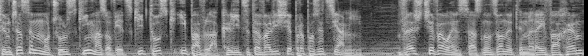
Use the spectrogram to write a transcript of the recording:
Tymczasem Moczulski, Mazowiecki, Tusk i Pawlak licytowali się propozycjami. Wreszcie Wałęsa, znudzony tym rejwachem,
